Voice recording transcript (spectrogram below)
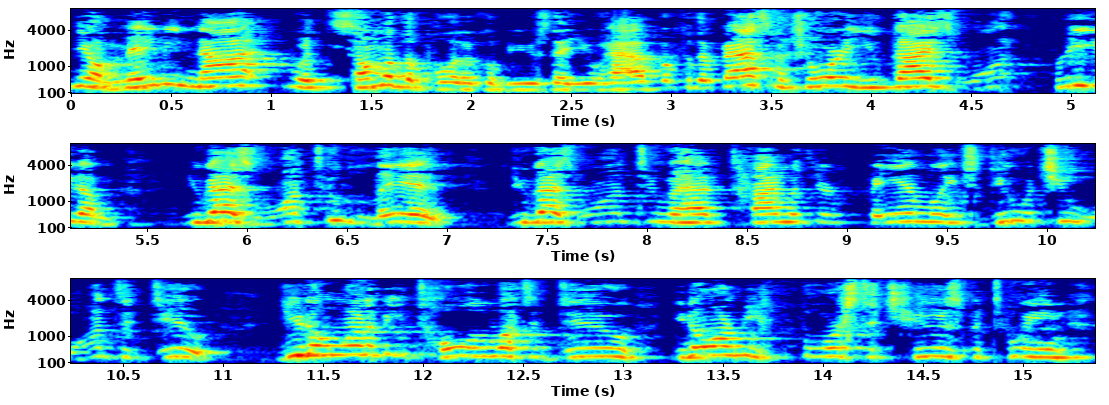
You know, maybe not with some of the political views that you have, but for the vast majority, you guys want freedom. You guys want to live. You guys want to have time with your family to do what you want to do. You don't want to be told what to do. You don't want to be forced to choose between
